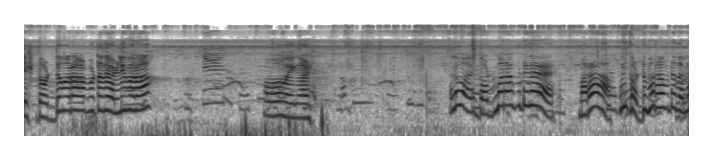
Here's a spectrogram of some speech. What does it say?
ಎಷ್ಟು ದೊಡ್ಡ ಮರ ಆಗ್ಬಿಟ್ಟದೆ, ಹಳ್ಳಿ ಮರ? ಓ ಮೈ ಗಾಡ್ ಎಷ್ಟು ದೊಡ್ಡ ಮರ ಆಗ್ಬಿಟ್ಟಿದೆ? ಮರ? ಫುಲ್ ದೊಡ್ಡ ಮರ ಆಗ್ಬಿಟ್ಟದಲ್ಲ?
